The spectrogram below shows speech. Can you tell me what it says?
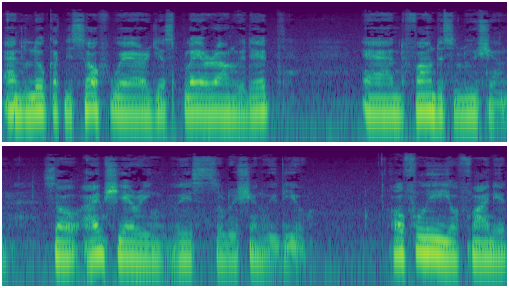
and looked at the software, just play around with it, and found a solution. So I'm sharing this solution with you. Hopefully you'll find it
